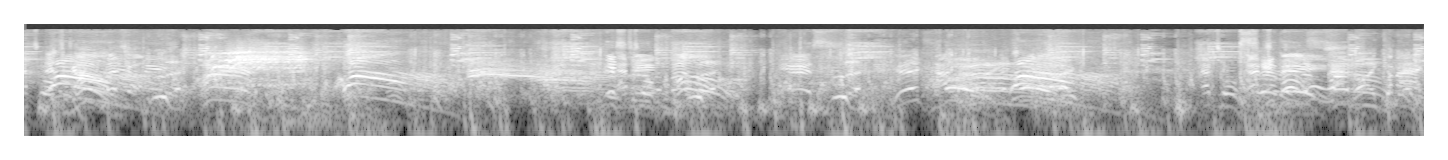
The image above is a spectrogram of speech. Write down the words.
Following me. Let's go. It's your command. Yes. Yes! At your service. My command!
